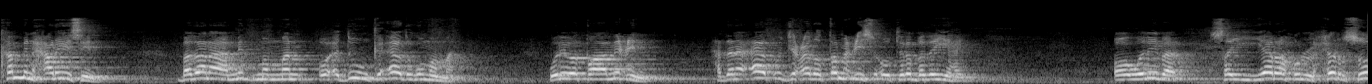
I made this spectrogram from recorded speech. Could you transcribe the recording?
Kam min xariisin badanaa mid maman oo adduunka aada ugu maman weliba taamicin haddana aada u jeceloo tamaciisa ou tiro badan yahay oo weliba sayarahu lxirsu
